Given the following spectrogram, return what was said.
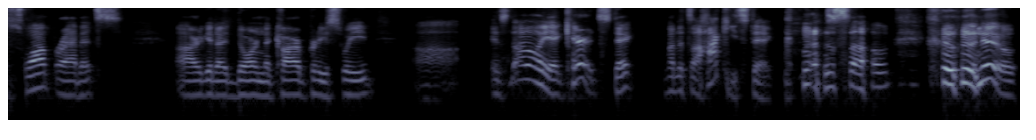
Swamp Rabbits are gonna adorn the car pretty sweet. Uh, it's not only a carrot stick, but it's a hockey stick. so who knew?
